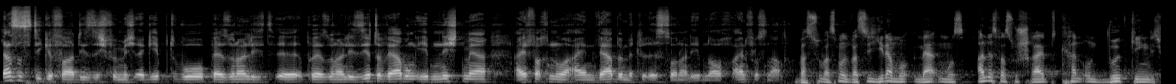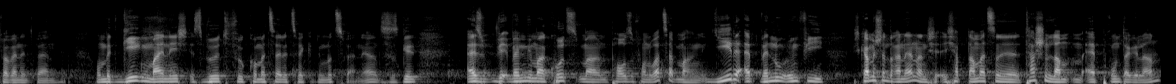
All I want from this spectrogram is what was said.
Das ist die Gefahr, die sich für mich ergibt, wo äh, personalisierte Werbung eben nicht mehr einfach nur ein Werbemittel ist, sondern eben auch Einflussnahme. Was, was, was sich jeder merken muss, alles, was du schreibst, kann und wird gegen dich verwendet werden. Und mit gegen meine ich, es wird für kommerzielle Zwecke genutzt werden. Ja? Das gilt. Also, wenn wir mal kurz mal eine Pause von WhatsApp machen, jede App, wenn du irgendwie, ich kann mich schon daran erinnern, ich, ich habe damals eine Taschenlampen-App runtergeladen,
